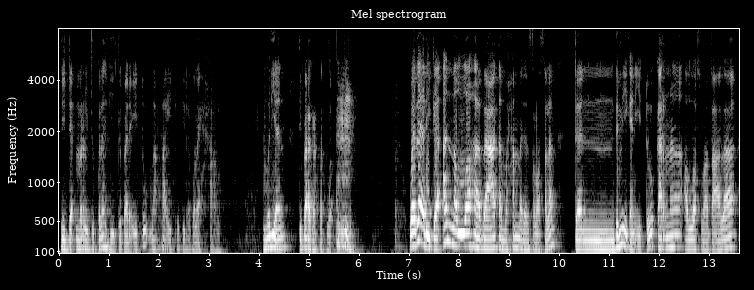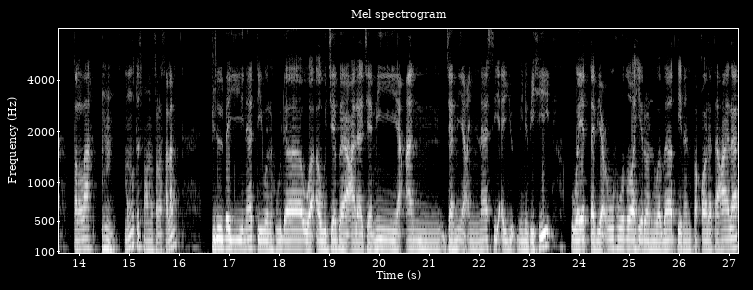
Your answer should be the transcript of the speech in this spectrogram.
tidak merujuk lagi kepada itu, maka itu tidak boleh haram. Kemudian di paragraf kedua. Wadhalika anna Allah ba'atha Muhammadan SAW dan demikian itu karena Allah SWT telah mengutus Muhammad SAW huda wa aujaba ala jami'an jami'in nasi ay yu'minu bihi ويتبعوه ظاهرا وباطنا. فقال تعالى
